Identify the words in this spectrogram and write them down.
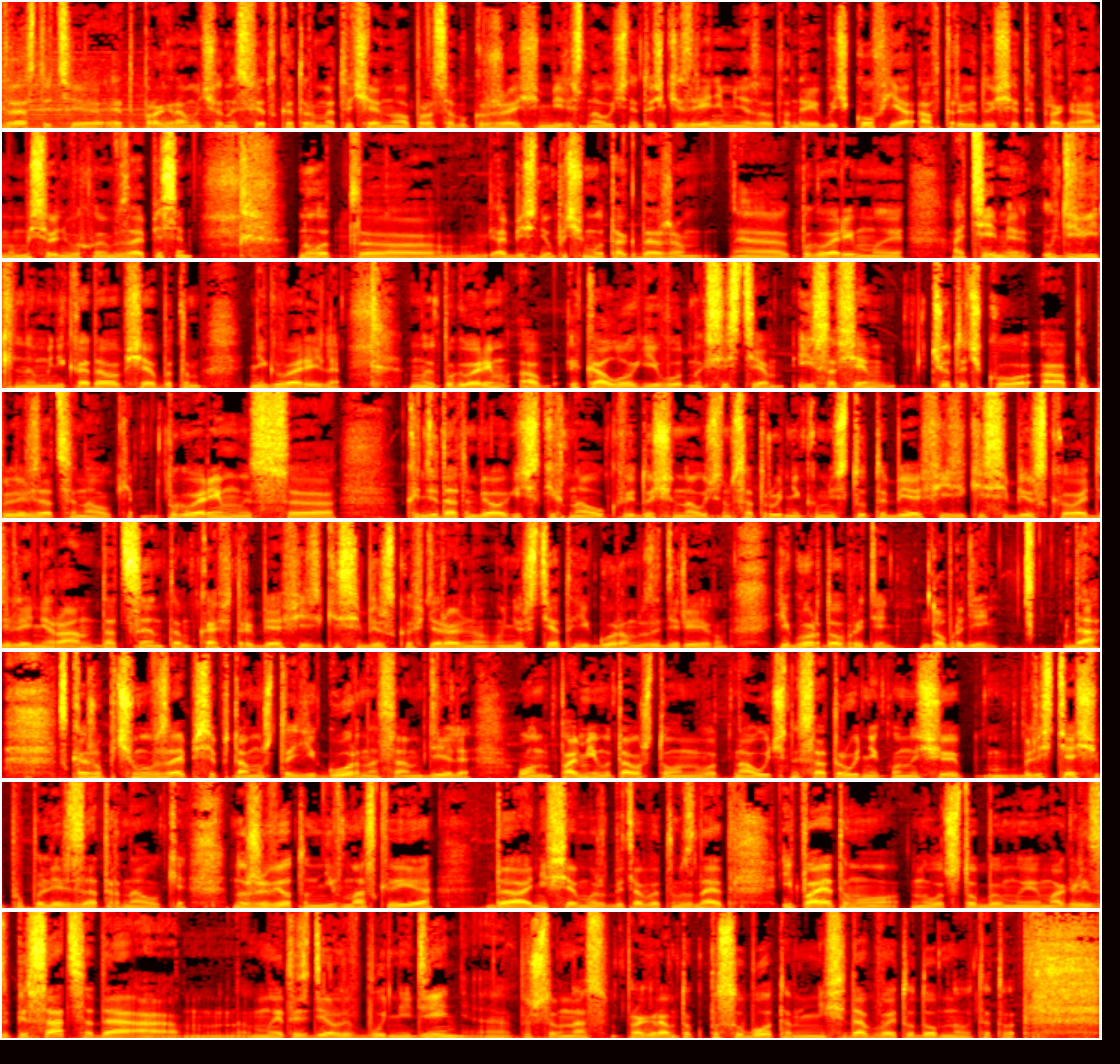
Здравствуйте, это программа «Ученый свет», в которой мы отвечаем на вопросы об окружающем мире с научной точки зрения. Меня зовут Андрей Бычков, я автор и ведущий этой программы. Мы сегодня выходим в записи. Ну вот, э, объясню, почему так даже. Э, поговорим мы о теме, удивительно, мы никогда вообще об этом не говорили. Мы поговорим об экологии водных систем и совсем чуточку о популяризации науки. Поговорим мы с э, кандидатом биологических наук, ведущим научным сотрудником Института биофизики Сибирского отделения РАН, доцентом кафедры биофизики Сибирского федерального университета Егором Задиреевым. Егор, добрый день. Добрый день. Да, скажу почему в записи, потому что Егор, на самом деле, он, помимо того, что он вот научный сотрудник, он еще и блестящий популяризатор науки, но живет он не в Москве, да, не все, может быть, об этом знают, и поэтому, ну вот, чтобы мы могли записаться, да, а мы это сделали в будний день, э, потому что у нас программа только по субботам, не всегда бывает удобно вот это вот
